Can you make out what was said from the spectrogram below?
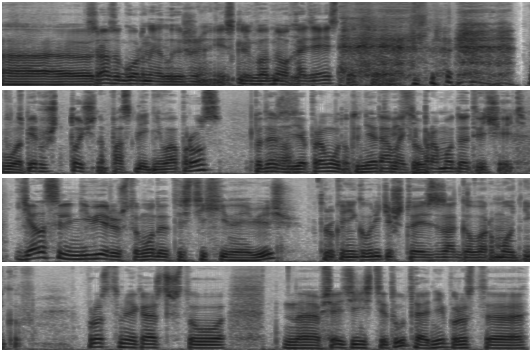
А... Сразу горные лыжи. Если в одно хозяйство, то... Вот. Теперь уж точно последний вопрос. Подожди, я про моду не ответил. Давайте про моду отвечайте. Я, на самом деле, не верю, что мода – это стихийная вещь. Только не говорите, что есть заговор модников. Просто мне кажется, что все эти институты, они просто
